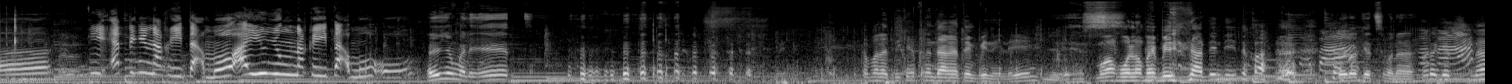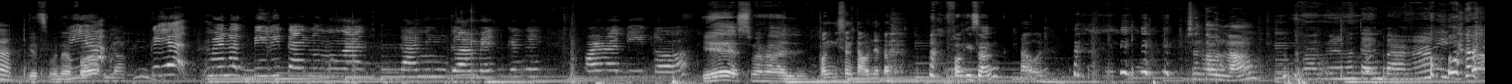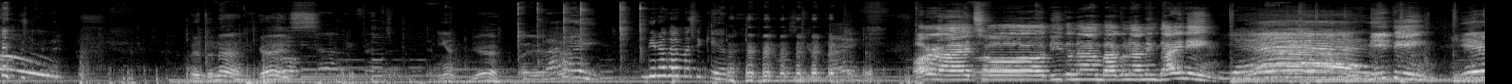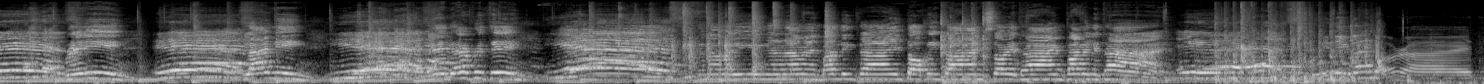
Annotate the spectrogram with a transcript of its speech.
Di, ito yung nakita mo. Ayun yung nakita mo, oh. Ayun yung maliit. Ito pala, di kaya ang dami natin binili. Yes. Mukhang kulang pa yung binili natin dito ah. Pero gets mo na. Pero gets na. Gets mo na po. Kaya, kaya may nagbili tayo ng mga daming gamit para dito. Yes, mahal. Pang isang taon na to. Pang isang? taon. Isang taon lang? Bago naman tayong bahay. Ito na, guys. Ito na yun. Yeah. Hindi na tayo masikip. Alright, so dito na ang bago naming dining. Yes! Meeting. Yes! Praying. Yes! Planning. Yes! And everything. Yes! Dito na magiging ano namin, bonding time, talking time, story time, family time. Alright.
